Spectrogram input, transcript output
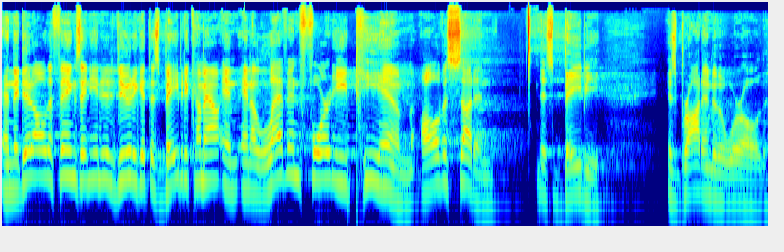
and they did all the things they needed to do to get this baby to come out. And, and 11:40 p.m. all of a sudden this baby is brought into the world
